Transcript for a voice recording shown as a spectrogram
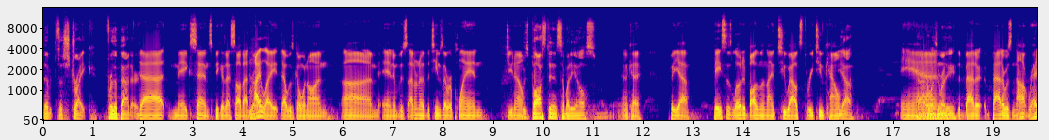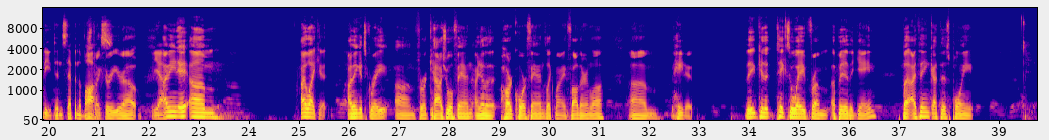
that's a strike for the batter. That makes sense because I saw that Right. highlight that was going on, um, and it was I don't know the teams that were playing. Do you know? It was Boston and somebody else. okay, but yeah, bases loaded, bottom of the ninth, two outs, three two count. Yeah, and Batter wasn't ready. The batter batter was not ready. Didn't step in the box. strike three, you're out. Yeah, I mean, it, um, I like it. I think it's great um, for a casual fan. I know that hardcore fans, like my father-in-law, um, hate it. They because it takes away from a bit of the game. But I think at this point,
